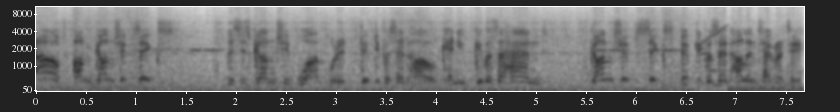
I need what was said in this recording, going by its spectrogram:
Out on Gunship 6. This is Gunship 1. We're at 50% hull. Can you give us a hand? Gunship 6, 50% hull integrity.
